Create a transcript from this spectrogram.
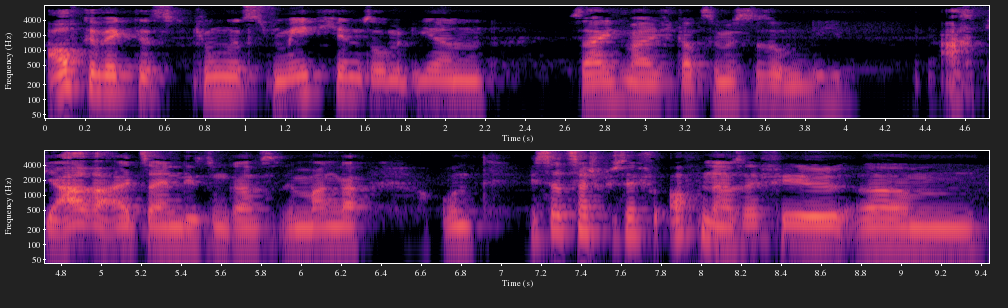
aufgewecktes junges Mädchen, so mit ihren, sag ich mal, ich glaube, sie müsste so um die acht Jahre alt sein, diesem ganzen Manga. Und ist da zum Beispiel sehr viel offener, sehr viel ähm,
